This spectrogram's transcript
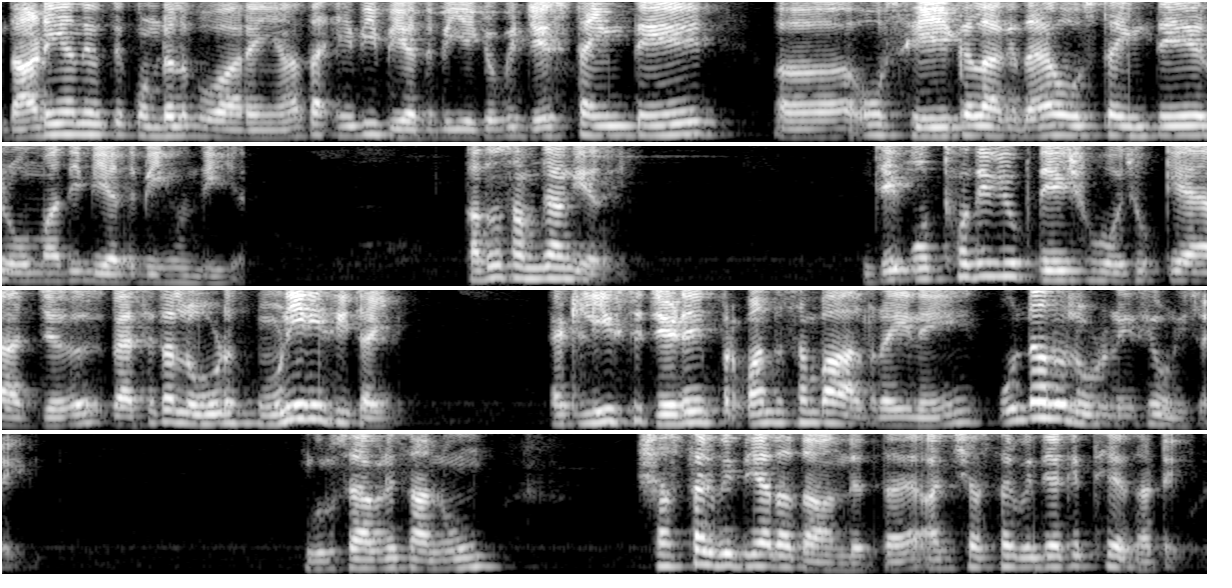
ਦਾੜੀਆਂ ਦੇ ਉੱਤੇ ਕੁੰਡਲ ਪਵਾ ਰਹੇ ਹਾਂ ਤਾਂ ਇਹ ਵੀ ਬੇਅਦਬੀ ਹੈ ਕਿਉਂਕਿ ਜਿਸ ਟਾਈਮ ਤੇ ਉਹ ਸੇਕ ਲੱਗਦਾ ਹੈ, ਉਸ ਟਾਈਮ ਤੇ ਰੋਮਾਂ ਦੀ ਬੇਅਦਬੀ ਹੁੰਦੀ ਹੈ। ਕਦੋਂ ਸਮਝਾਂਗੇ ਅਸੀਂ? ਜੇ ਉੱਥੋਂ ਦੇ ਵੀ ਉਪਦੇਸ਼ ਹੋ ਚੁੱਕਿਆ ਹੈ ਅੱਜ, ਵੈਸੇ ਤਾਂ ਲੋੜ ਹੋਣੀ ਨਹੀਂ ਸੀ ਚਾਹੀਦੀ। ਐਟਲੀਸਟ ਜਿਹੜੇ ਪ੍ਰਬੰਧ ਸੰਭਾਲ ਰਹੇ ਨੇ, ਉਹਨਾਂ ਨੂੰ ਲੋੜ ਨਹੀਂ ਸੀ ਹੋਣੀ ਚਾਹੀਦੀ। ਗੁਰੂ ਸਾਹਿਬ ਨੇ ਸਾਨੂੰ ਸ਼ਸਤਰ ਵਿਦਿਆ ਦਾ ਦਾਨ ਦਿੱਤਾ ਹੈ। ਅੱਜ ਸ਼ਸਤਰ ਵਿਦਿਆ ਕਿੱਥੇ ਹੈ ਸਾਡੇ ਕੋਲ?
